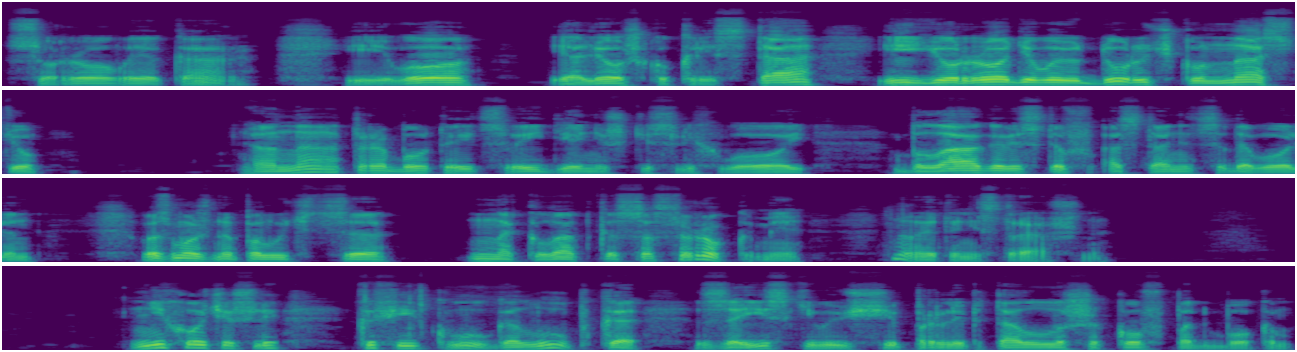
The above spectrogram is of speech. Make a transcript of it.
суровая кара. И его, и Алешку Креста, и юродивую дурочку Настю. Она отработает свои денежки с лихвой. Благовестов останется доволен. Возможно, получится накладка со сроками, но это не страшно. Не хочешь ли кофейку, голубка? — заискивающе пролепетал Лошаков под боком.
